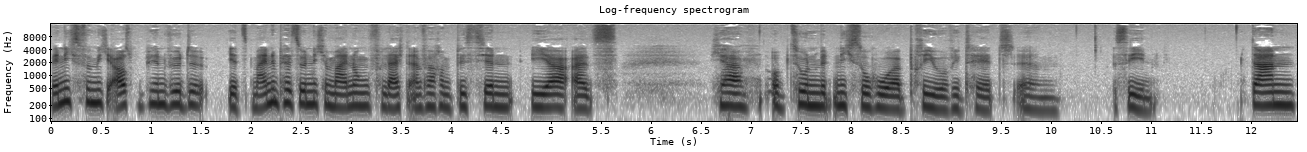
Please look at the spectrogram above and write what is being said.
wenn ich es für mich ausprobieren würde, jetzt meine persönliche Meinung vielleicht einfach ein bisschen eher als ja, Option mit nicht so hoher Priorität ähm, sehen. Dann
